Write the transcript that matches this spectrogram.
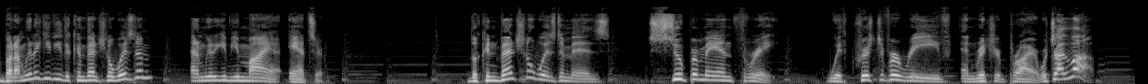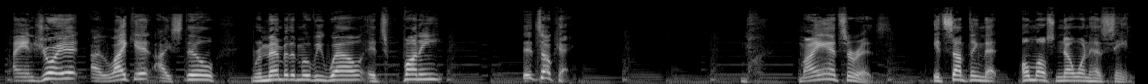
But I'm going to give you the conventional wisdom, and I'm going to give you my answer. The conventional wisdom is Superman 3 with Christopher Reeve and Richard Pryor, which I love. I enjoy it. I like it. I still remember the movie well. It's funny. It's okay. My answer is it's something that almost no one has seen.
